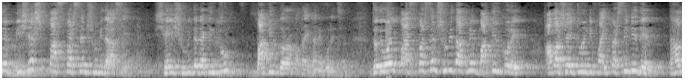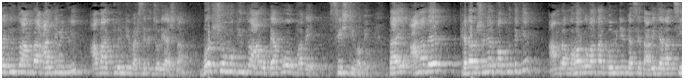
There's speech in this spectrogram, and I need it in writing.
যে বিশেষ পাঁচ পার্সেন্ট সুবিধা আছে, সেই সুবিধাটা কিন্তু বাতিল করার কথা এখানে বলেছে। যদি ওই পাঁচ পার্সেন্ট সুবিধা আপনি বাতিল করে আবার সেই টোয়েন্টি ফাইভ পার্সেন্টই দেন, তাহলে কিন্তু আমরা আলটিমেটলি আবার টোয়েন্টি পার্সেন্টে চলে আসলাম। বৈষম্য কিন্তু আরও ব্যাপকভাবে সৃষ্টি হবে। তাই আমাদের ফেডারেশনের পক্ষ থেকে আমরা মহর্গ ভাতার কমিটির কাছে দাবি জানাচ্ছি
